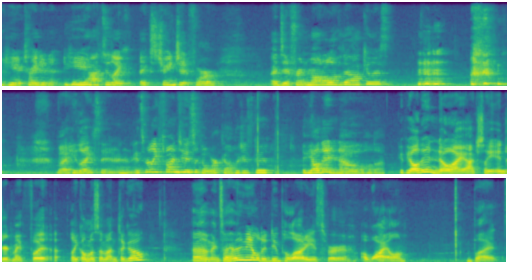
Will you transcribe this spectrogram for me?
He traded it. He had to like exchange it for a different model of the Oculus. but he likes it, and it's really fun too. It's like a workout, which is good. If y'all didn't know, hold on. If y'all didn't know, I actually injured my foot like almost a month ago. Um, and so I haven't been able to do Pilates for a while. But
